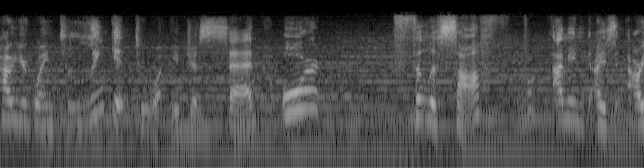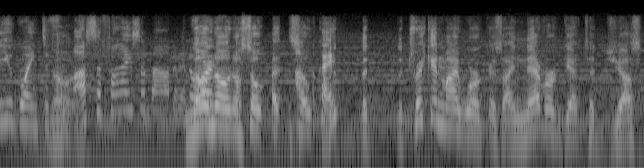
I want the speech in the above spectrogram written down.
how you're going to link it to what you just said or philosoph. I mean, is, are you going to No. philosophize about it? No, or- no, no. So, uh, so okay. the, the the trick in my work is I never get to just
